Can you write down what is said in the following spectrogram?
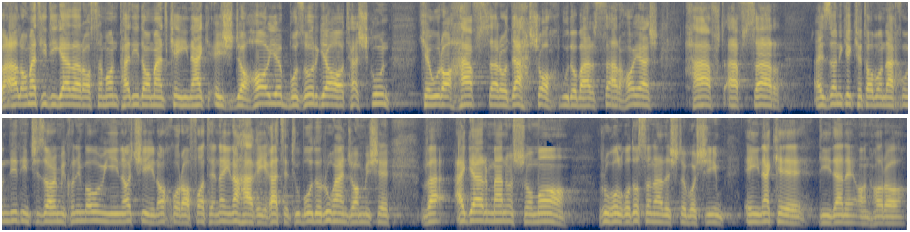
و علامتی دیگر در آسمان پدید آمد که اینک اجده بزرگ آتشگون که او را هفت سر و ده شاخ بود و بر سرهایش هفت افسر عزیزانی که کتاب رو نخوندید این چیزها رو می‌خونیم. بابا میگه اینا چیه اینا خرافاته نه اینا حقیقته. تو بود روح انجام میشه. و اگر من و شما روح القدس رو نداشته باشیم عینک دیدن آنها را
